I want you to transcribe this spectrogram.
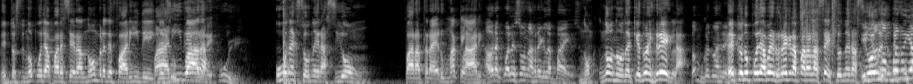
Entonces no puede aparecer a nombre de Faride y de su Faride padre Raful. una exoneración para traer un McLaren. Ahora, ¿cuáles son las reglas para eso? No, no, no, es que no hay regla. ¿Cómo que no hay Es regla? que no puede haber regla para las Y exoneraciones yo de no un puedo ir a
